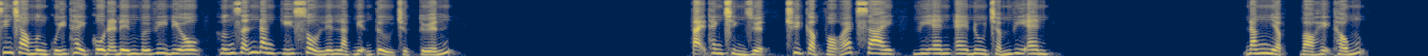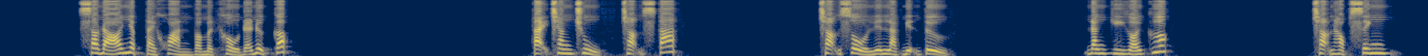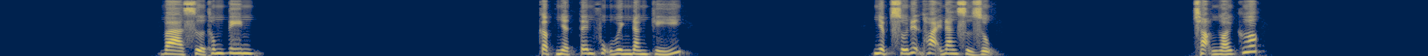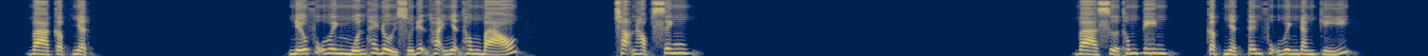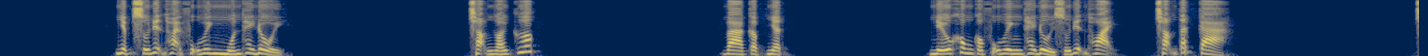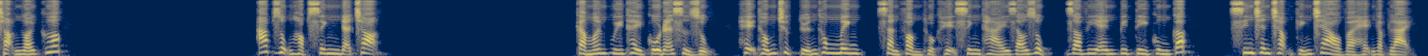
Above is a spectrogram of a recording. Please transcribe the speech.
Xin chào mừng quý thầy cô đã đến với video hướng dẫn đăng ký sổ liên lạc điện tử trực tuyến. Tại thanh trình duyệt, truy cập vào website vnedu.vn. Đăng nhập vào hệ thống. Sau đó nhập tài khoản và mật khẩu đã được cấp. Tại trang chủ, chọn Start. Chọn sổ liên lạc điện tử. Đăng ký gói cước. Chọn học sinh. Và sửa thông tin. Cập nhật tên phụ huynh đăng ký. Nhập số điện thoại đang sử dụng. Chọn gói cước. Và cập nhật. Nếu phụ huynh muốn thay đổi số điện thoại nhận thông báo, chọn học sinh. Và sửa thông tin, cập nhật tên phụ huynh đăng ký. Nhập số điện thoại phụ huynh muốn thay đổi. Chọn gói cước. Và cập nhật. Nếu không có phụ huynh thay đổi số điện thoại, chọn tất cả. Chọn gói cước. Áp dụng học sinh đã chọn. Cảm ơn quý thầy cô đã sử dụng hệ thống trực tuyến thông minh, sản phẩm thuộc hệ sinh thái giáo dục do VNPT cung cấp. Xin trân trọng kính chào và hẹn gặp lại.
